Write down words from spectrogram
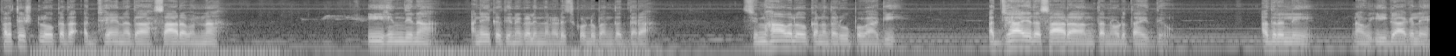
ಪ್ರತಿಶ್ಲೋಕದ ಅಧ್ಯಯನದ ಸಾರವನ್ನು ಈ ಹಿಂದಿನ ಅನೇಕ ದಿನಗಳಿಂದ ನಡೆಸಿಕೊಂಡು ಬಂದದ್ದರ ಸಿಂಹಾವಲೋಕನದ ರೂಪವಾಗಿ ಅಧ್ಯಾಯದ ಸಾರ ಅಂತ ನೋಡ್ತಾ ಇದ್ದೆವು. ಅದರಲ್ಲಿ ನಾವು ಈಗಾಗಲೇ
